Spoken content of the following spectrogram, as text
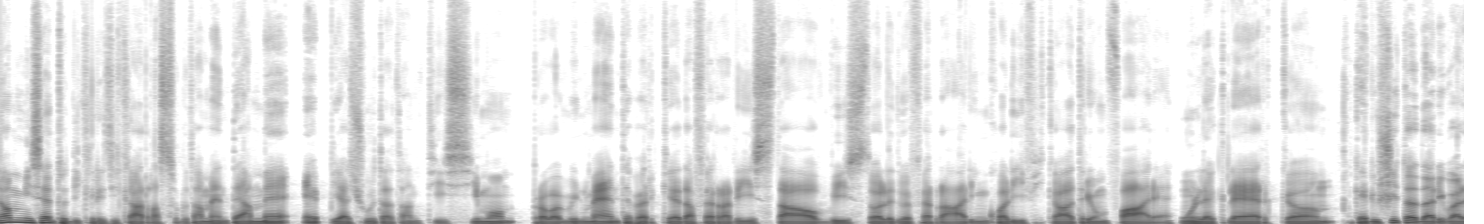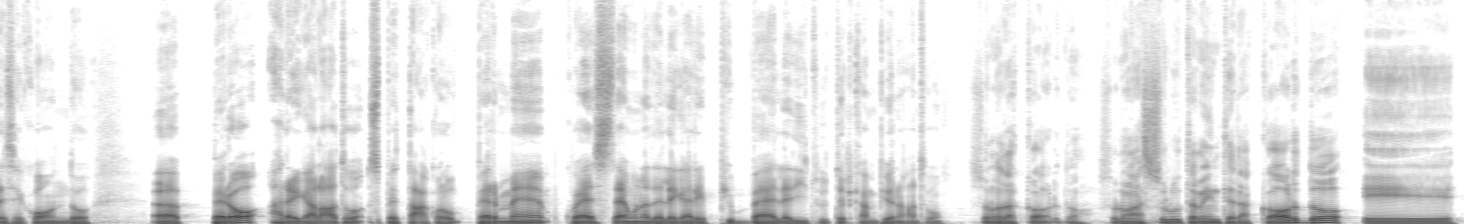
non mi sento di criticarla assolutamente, a me è piaciuta tantissimo, probabilmente perché da ferrarista ho visto le due Ferrari in qualifica trionfare, un Leclerc um, che è riuscito ad arrivare secondo. Uh, però ha regalato spettacolo. Per me questa è una delle gare più belle di tutto il campionato. Sono d'accordo, sono assolutamente d'accordo e...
